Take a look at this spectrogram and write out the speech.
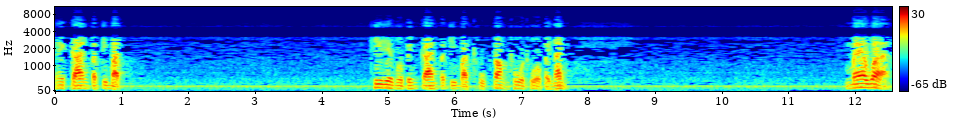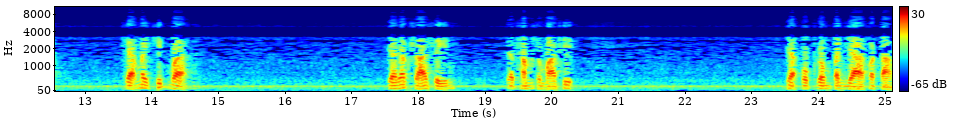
ในการปฏิบัติ ที่เรียกว่าเป็นการปฏิบัติถูกต้องทั่วทั่วไปนั้นแม้ว่าจะไม่คิดว่า จะรักษาศีล จะทำสมาธิ จะอบรมปัญญาก็ตาม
